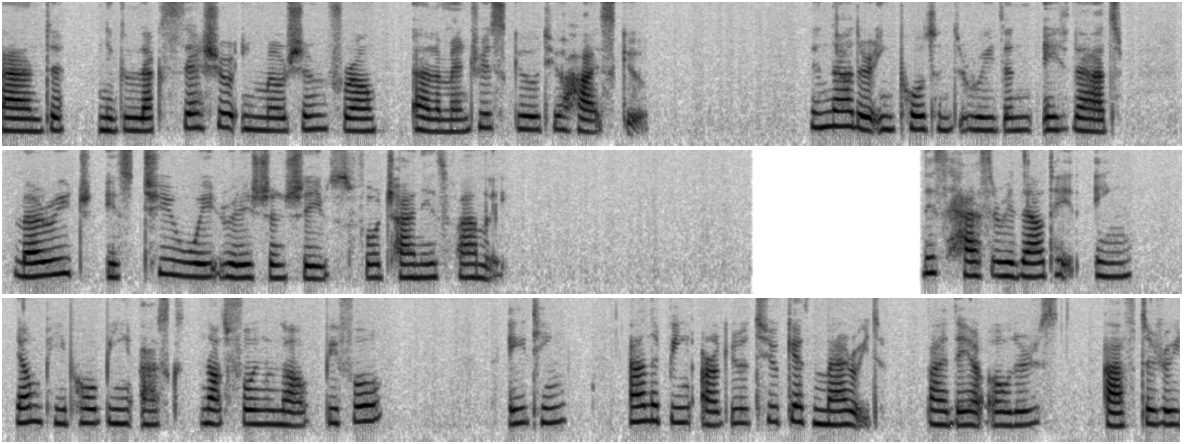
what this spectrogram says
and neglect sexual emotion from elementary school to high school. Another important reason is that marriage is two-way relationships for Chinese family. This has resulted in young people being asked not to fall in love before 18 and being argued to get married by their elders after re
